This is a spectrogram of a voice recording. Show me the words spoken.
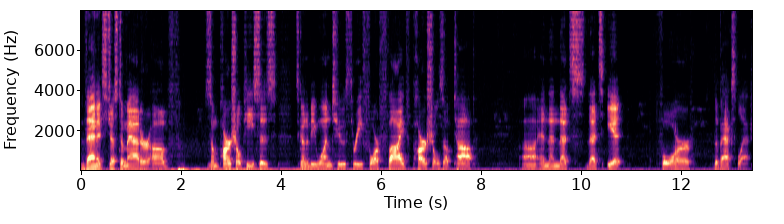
then it's just a matter of some partial pieces. It's going to be one, two, three, four, five partials up top. Uh, and then that's that's it for the backsplash.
